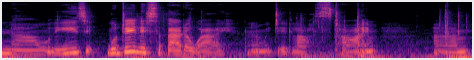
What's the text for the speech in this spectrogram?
Now, the easy, we'll do this a better way than we did last time. Um,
